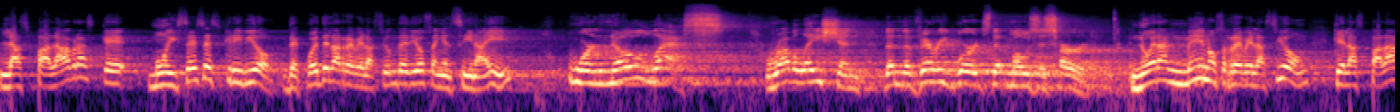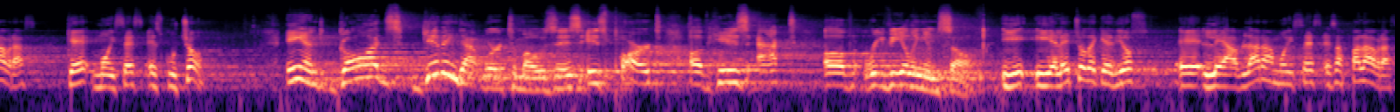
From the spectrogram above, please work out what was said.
las palabras que Moisés escribió después de la revelación de Dios en el Sinaí were no less revelation than the very words that Moses heard. no eran menos revelación que las palabras que Moisés escuchó. And God's giving that word to Moses is part of his act of revealing himself. Y, y el hecho de que Dios eh, le hablara a Moisés esas palabras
